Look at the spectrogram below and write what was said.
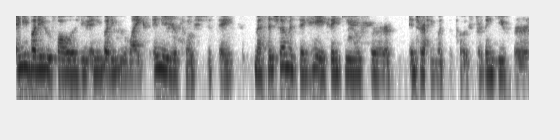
anybody who follows you, anybody who likes any of your posts, just say, message them and say, hey, thank you for interacting with the post, or thank you for,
